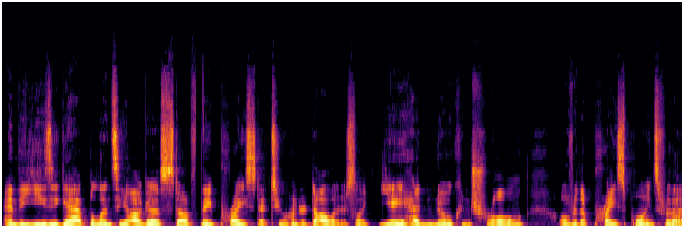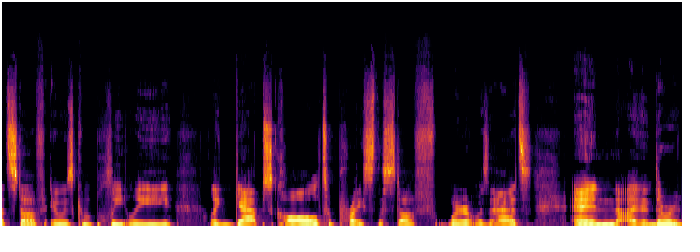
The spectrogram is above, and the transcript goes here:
and the Yeezy Gap Balenciaga stuff they priced at $200 like Ye had no control over the price points for that stuff. It was completely like Gap's call to price the stuff where it was at. And I, there were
